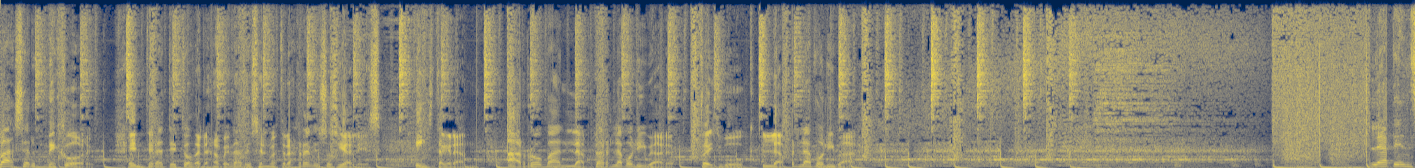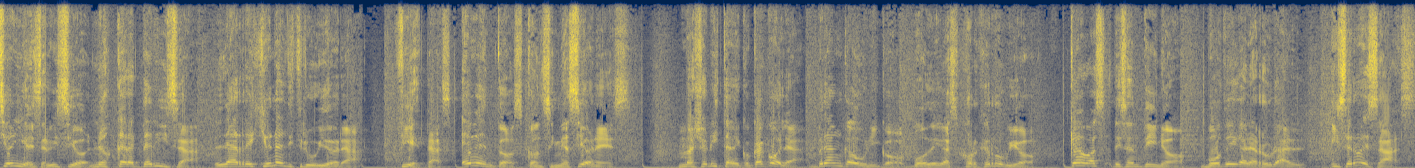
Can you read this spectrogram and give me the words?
va a ser mejor. Entérate todas las novedades en nuestras redes sociales. Instagram, arroba La Perla Bolívar. Facebook, La Perla Bolívar. La atención y el servicio nos caracteriza. La regional distribuidora. Fiestas, eventos, consignaciones. Mayorista de Coca-Cola, Branca Único, Bodegas Jorge Rubio, Cavas de Santino, Bodega La Rural y Cervezas.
